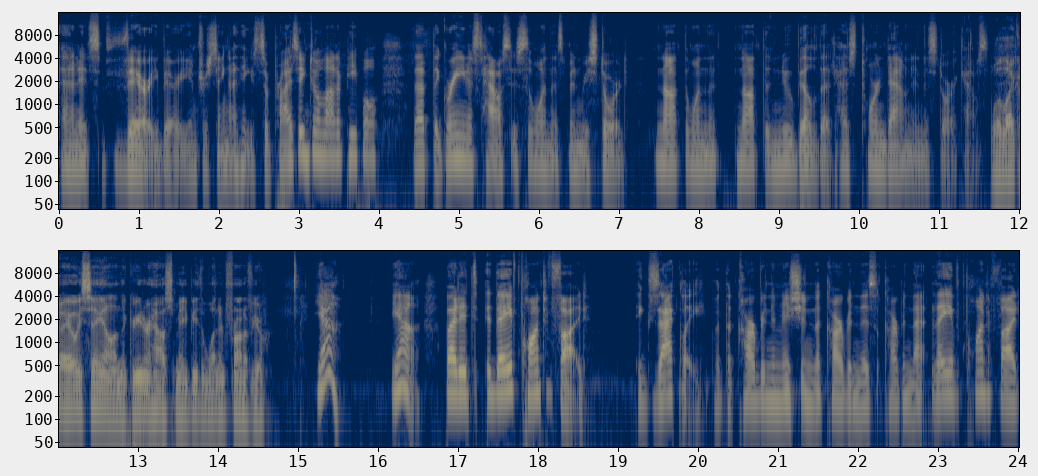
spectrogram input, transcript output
And it's very, very interesting. I think it's surprising to a lot of people that the greenest house is the one that's been restored, not the one that not the new build that has torn down an historic house. Well, like I always say, Ellen, the greener house may be the one in front of you. Yeah, yeah, but it's they've quantified exactly what the carbon emission, the carbon this, the carbon that. They have quantified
